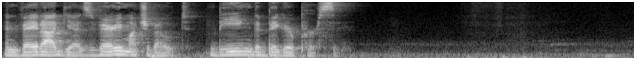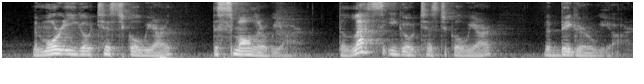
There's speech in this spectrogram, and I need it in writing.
And Vairagya is very much about being the bigger person. The more egotistical we are, the smaller we are. The less egotistical we are, the bigger we are.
